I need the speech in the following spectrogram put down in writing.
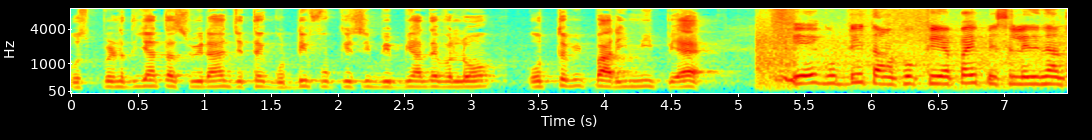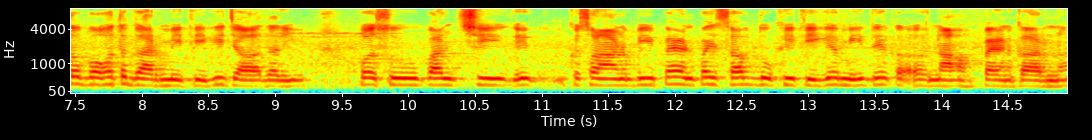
ਉਸ ਪਿੰਡ ਦੀਆਂ ਤਸਵੀਰਾਂ ਜਿੱਥੇ ਗੁੱਡੀ ਫੂਕੀ ਸੀ ਬੀਬੀਆਂ ਦੇ ਵੱਲੋਂ, ਉੱਥੇ ਵੀ ਭਾਰੀ ਮੀਂਹ ਪਿਆ ਇਹ ਗੁੱਡੀ ਤਾਂ ਫੁੱਕੀ ਆ ਭਾਈ, ਪਿਛਲੇ ਦਿਨਾਂ ਤੋਂ ਬਹੁਤ ਗਰਮੀ ਸੀਗੀ ਜ਼ਿਆਦਾ ਦੀ ਪਸ਼ੂ, ਪੰਛੀ, ਇਹ ਕਿਸਾਨ ਵੀ, ਭੈਣ ਭਾਈ ਸਭ ਦੁਖੀ ਸੀਗੇ ਮੀਂਹ ਦੇ ਕ- ਨਾ ਪੈਣ ਕਾਰਨ।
